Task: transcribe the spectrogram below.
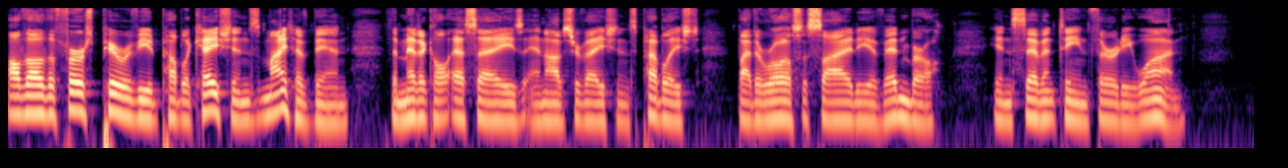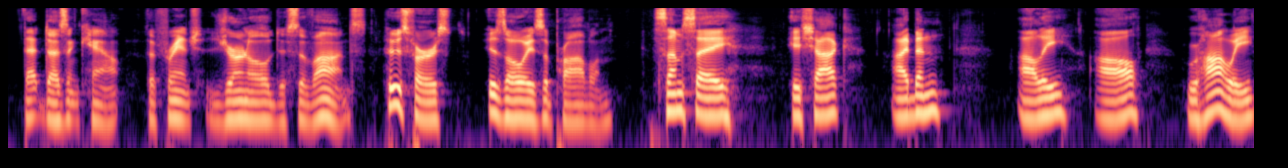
although the first peer reviewed publications might have been the medical essays and observations published by the Royal Society of Edinburgh in 1731. That doesn't count the French Journal de Savants, whose first is always a problem. Some say Ishaq ibn Ali al Ruhawi,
